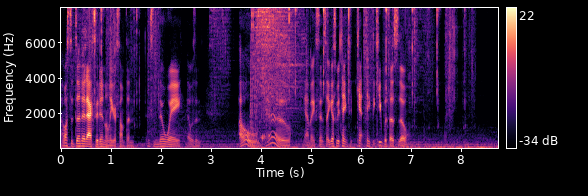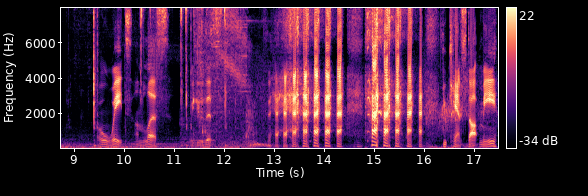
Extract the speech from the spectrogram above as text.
I must have done it accidentally or something. There's no way that was an- Oh, oh! That makes sense. I guess we can't take the cube with us, though. Oh wait, unless... we do this. you can't stop me!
